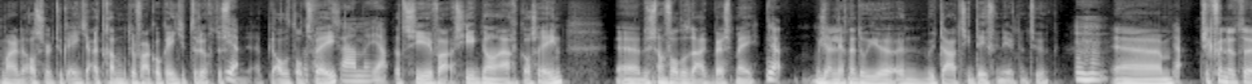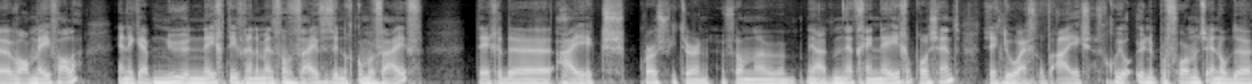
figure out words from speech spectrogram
Maar als er natuurlijk eentje uitgaat, moet er vaak ook eentje terug. Dus Ja. dan heb je altijd al Dat twee. Samen, ja. Dat zie, je, zie ik dan eigenlijk als één. Eh, dus dan valt het eigenlijk best mee. Ja. Want jij legt net hoe je een mutatie definieert natuurlijk. Mhm. Ehm, Ja. Dus ik vind het eh, wel meevallen. En ik heb nu een negatief rendement van 25,5 tegen de AX gross return van eh, ja, net geen 9% Dus ik doe echt op AX een goede underperformance en op de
